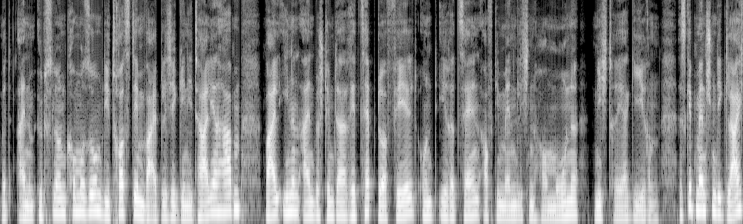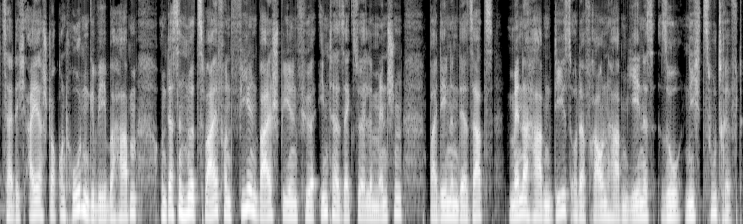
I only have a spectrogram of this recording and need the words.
mit einem Y-Chromosom, die trotzdem weibliche Genitalien haben, weil ihnen ein bestimmter Rezeptor fehlt und ihre Zellen auf die männlichen Hormone nicht reagieren. Es gibt Menschen, die gleichzeitig Eierstock und Hodengewebe haben, und das sind nur zwei von vielen Beispielen für intersexuelle Menschen, bei denen der Satz Männer haben dies oder Frauen haben jenes so nicht zutrifft.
